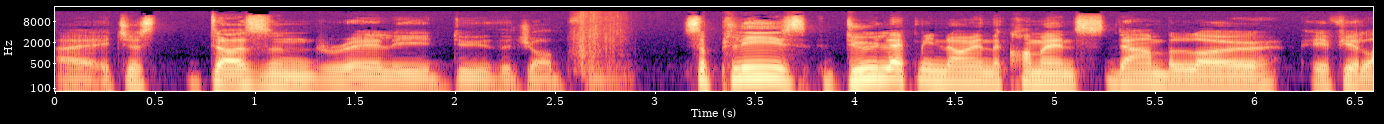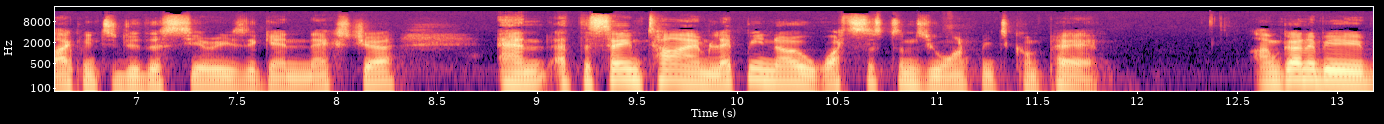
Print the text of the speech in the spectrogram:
uh, it just doesn't really do the job for me. So please do let me know in the comments down below if you'd like me to do this series again next year. And at the same time, let me know what systems you want me to compare. I'm going to be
